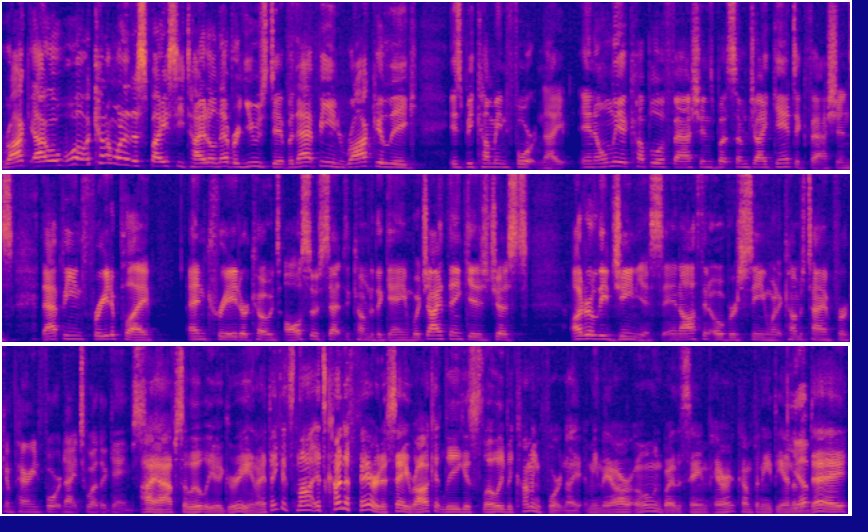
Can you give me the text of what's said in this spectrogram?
Rock, I, well, I kind of wanted a spicy title, never used it, but that being Rocket League is becoming Fortnite in only a couple of fashions, but some gigantic fashions. That being free to play and creator codes also set to come to the game, which I think is just utterly genius and often overseen when it comes time for comparing Fortnite to other games. I absolutely agree, and I think it's not. It's kind of fair to say Rocket League is slowly becoming Fortnite. I mean, they are owned by the same parent company at the end Yep. of the day,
